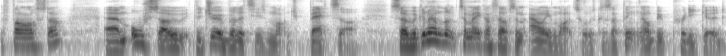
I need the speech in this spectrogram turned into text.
faster. Um, also, the durability is much better. So we're going to look to make ourselves some alumite tools, because I think they'll be pretty good.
